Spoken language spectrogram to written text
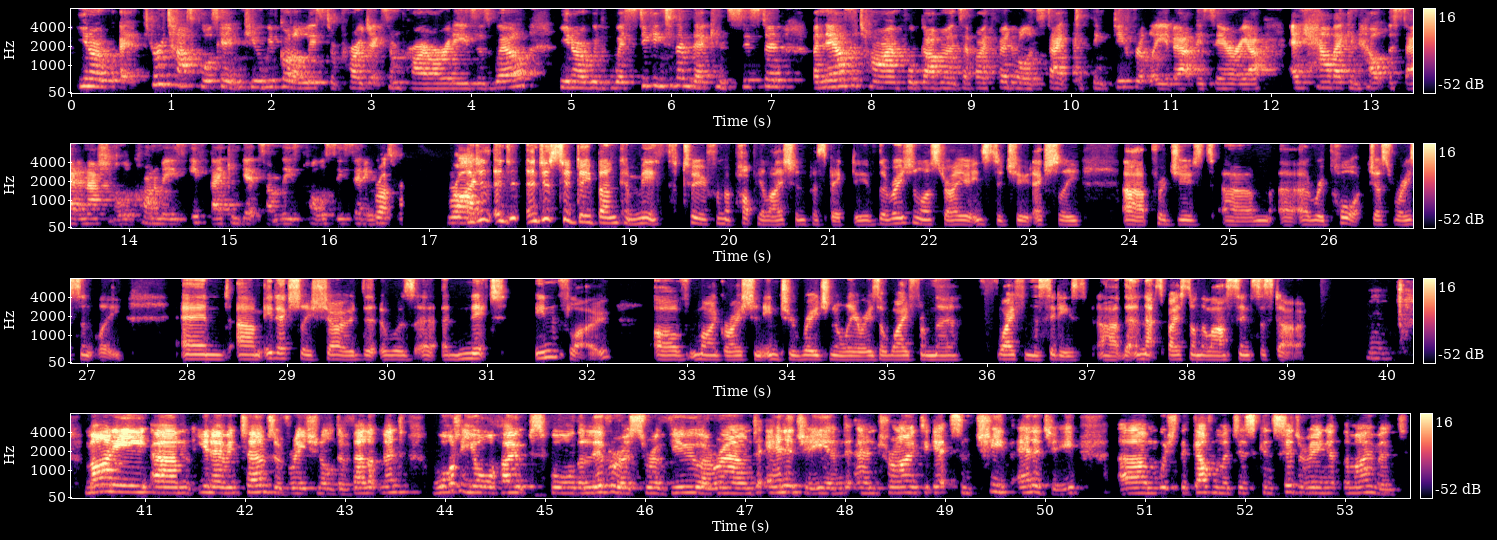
you know, eh, through Task Force KMQ, we've got a list of projects and priorities as well. You know, we're sticking to them, they're consistent, but now's the time for governments at both federal and state to think differently about this area and how they can help the state and national economies if they can get some of these policy settings right. Right. And just, and, just, and just, to debunk a myth too from a population perspective, the Regional Australia Institute actually uh, produced um, a, a, report just recently and um, it actually showed that it was a, a, net inflow of migration into regional areas away from the away from the cities, uh, and that's based on the last census data. Mm. Marnie, um, you know, in terms of regional development, what are your hopes for the Liveris review around energy and, and trying to get some cheap energy, um, which the government is considering at the moment?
